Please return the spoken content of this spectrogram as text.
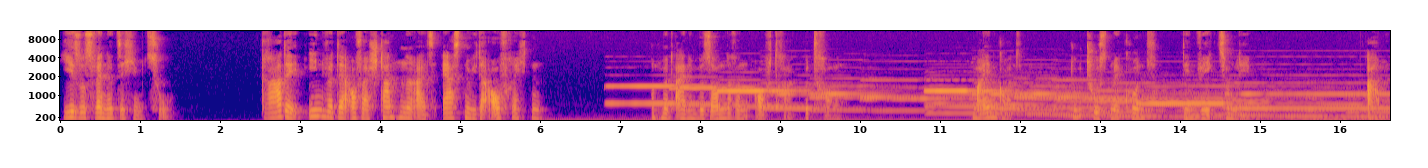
Jesus wendet sich ihm zu. Gerade ihn wird der Auferstandene als Ersten wieder aufrichten und mit einem besonderen Auftrag betrauen. Mein Gott, du tust mir kund den Weg zum Leben. Amen.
